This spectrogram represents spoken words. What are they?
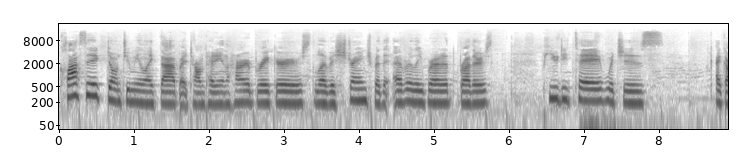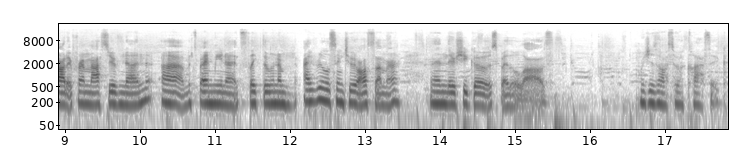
Classic "Don't Do Me Like That" by Tom Petty and the Heartbreakers. "Love Is Strange" by the Everly Bro- Brothers. "Piu di te," which is I got it from Master of None. Um, it's by Mina. It's like the one I'm, I've been listening to it all summer. And then "There She Goes" by the La's, which is also a classic.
